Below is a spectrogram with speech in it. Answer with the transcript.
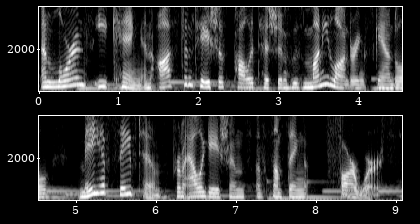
and Lawrence E. King, an ostentatious politician whose money laundering scandal may have saved him from allegations of something far worse.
